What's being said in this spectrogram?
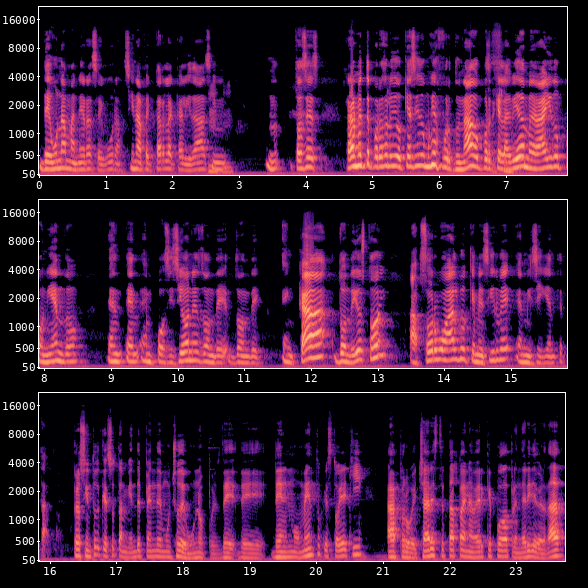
de una manera segura, sin afectar la calidad, sin, entonces, realmente por eso le digo que he sido muy afortunado, porque la vida me ha ido poniendo en, posiciones donde, donde en cada, donde yo estoy, absorbo algo que me sirve en mi siguiente etapa. Pero siento que eso también depende mucho de uno, pues, de, de, de en el momento que estoy aquí, aprovechar esta etapa en a ver qué puedo aprender y de verdad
